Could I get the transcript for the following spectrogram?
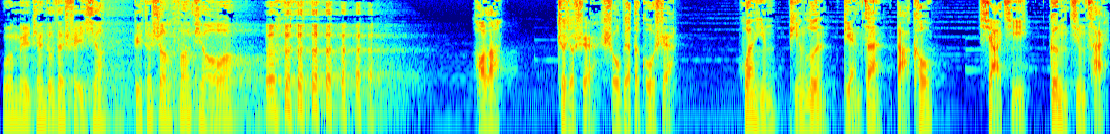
我每天都在水下给他上发条啊！” 好了，这就是手表的故事。欢迎评论、点赞、打 call，下集更精彩。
